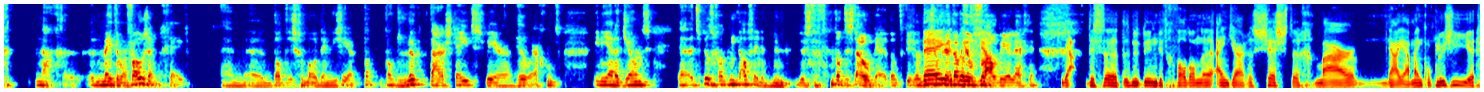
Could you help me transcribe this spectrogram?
ge- nou, een metamorfose hebben gegeven. En eh, dat is gemoderniseerd. Dat, dat lukt daar steeds weer heel erg goed. Indiana Jones, ja, het speelt zich ook niet af in het nu. Dus dat, dat is het ook. Hè. Dat, dat, Nee, zo kun je het ook dat- heel flauw ja. weerleggen. Ja, dus eh, in dit geval dan eh, eind jaren 60. Maar nou ja, mijn conclusie. eh,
